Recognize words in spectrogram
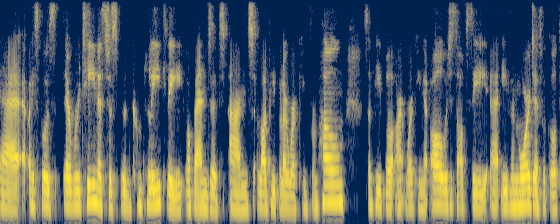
uh, I suppose their routine has just been completely upended, and a lot of people are working from home. Some people aren't working at all, which is obviously uh, even more difficult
